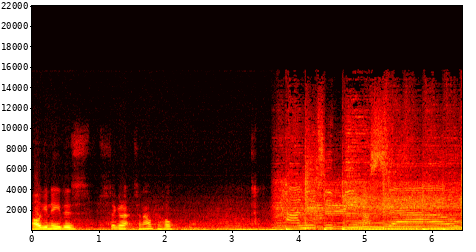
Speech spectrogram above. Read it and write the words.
all you need is cigarettes and alcohol. I need to be myself.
